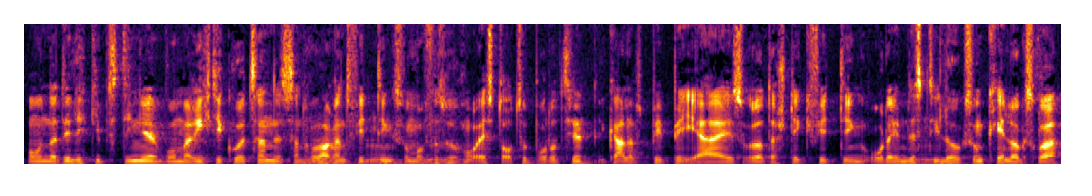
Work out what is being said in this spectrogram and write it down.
und natürlich gibt es Dinge, wo wir richtig gut sind. Das sind Rohre und Fittings, mhm. wo wir versuchen, alles da zu produzieren, egal ob es PPR ist oder der Steckfitting oder eben das Stilox und Kellogg's Rohr.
